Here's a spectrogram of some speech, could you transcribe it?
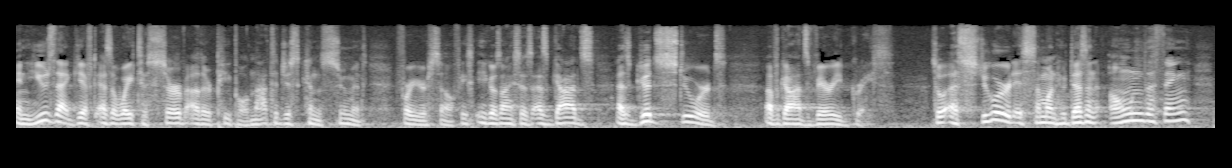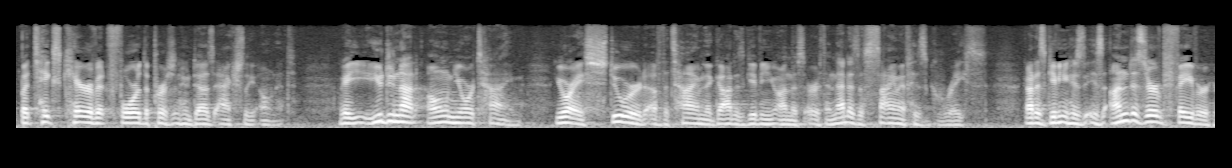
and use that gift as a way to serve other people, not to just consume it for yourself. He, he goes on, he says, as, God's, as good stewards of God's varied grace. So a steward is someone who doesn't own the thing, but takes care of it for the person who does actually own it. Okay, you do not own your time. You are a steward of the time that God has given you on this earth, and that is a sign of his grace. God has given you his, his, undeserved favor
